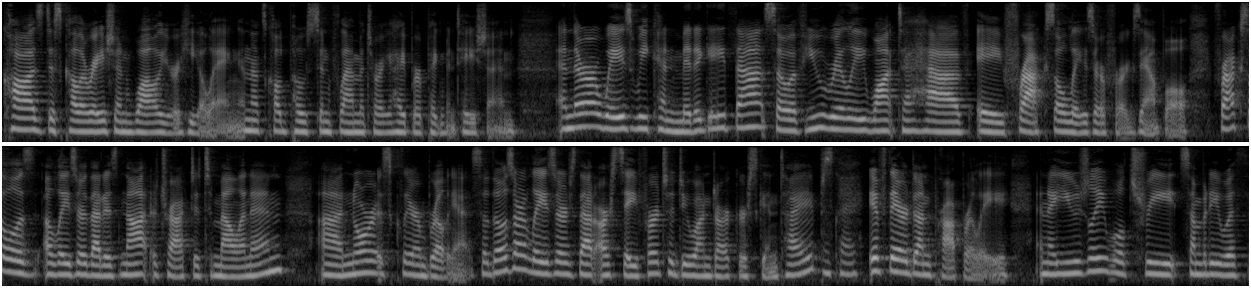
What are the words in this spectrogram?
cause discoloration while you're healing. And that's called post inflammatory hyperpigmentation. And there are ways we can mitigate that. So, if you really want to have a Fraxel laser, for example, Fraxel is a laser that is not attracted to melanin, uh, nor is clear and brilliant. So, those are lasers that are safer to do on darker skin types Okay. if they're done properly. And I usually will treat somebody with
